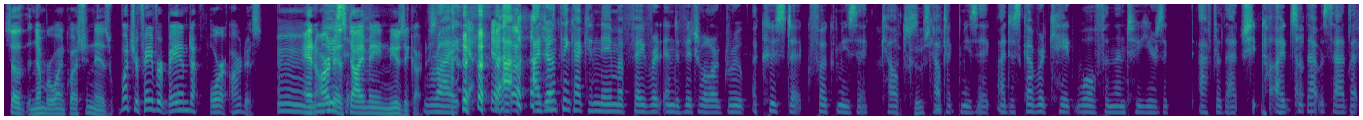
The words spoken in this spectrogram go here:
So the number one question is, what's your favorite band or artist? Mm, and artist, music. I mean music artist. Right. yeah. I, I don't think I can name a favorite individual or group. Acoustic, folk music, Celt- Acoustic? Celtic music. I discovered Kate Wolf, and then two years ag- after that, she died. So uh, that was sad. But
